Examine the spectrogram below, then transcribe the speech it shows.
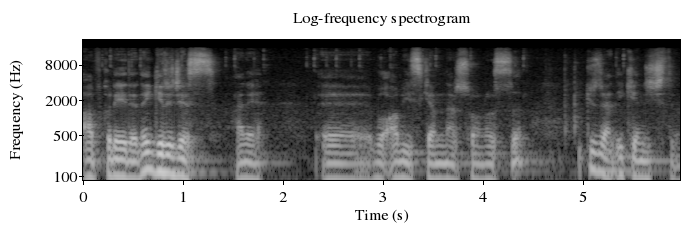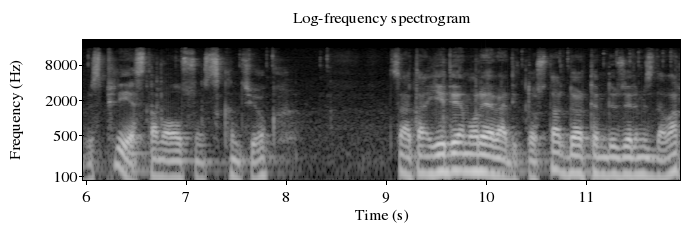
Upgrade'e de gireceğiz. Hani e, bu abi iskemler sonrası. Güzel ikinci çitinimiz. Priest ama olsun sıkıntı yok. Zaten 7M oraya verdik dostlar. 4M de üzerimizde var.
